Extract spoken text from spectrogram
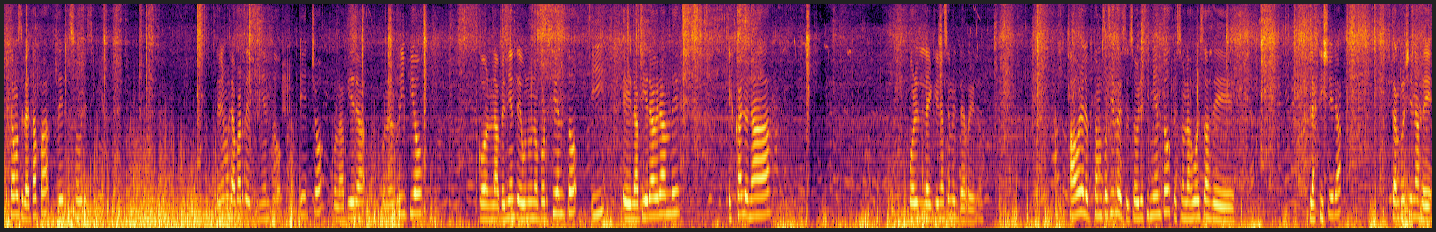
Estamos en la etapa del sobrecimiento. Tenemos la parte del cimiento hecho con la piedra, con el ripio, con la pendiente de un 1% y eh, la piedra grande escalonada por la inclinación del terreno. Ahora lo que estamos haciendo es el sobrecimiento, que son las bolsas de plastillera. Están rellenas de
